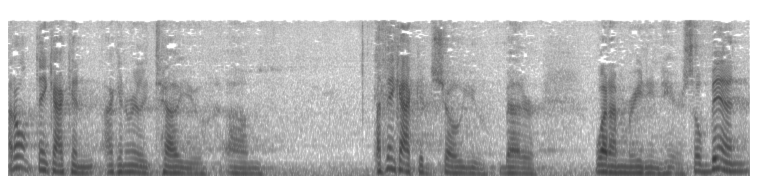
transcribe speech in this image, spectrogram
I don't think I can I can really tell you. Um, I think I could show you better what I'm reading here. So Ben,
